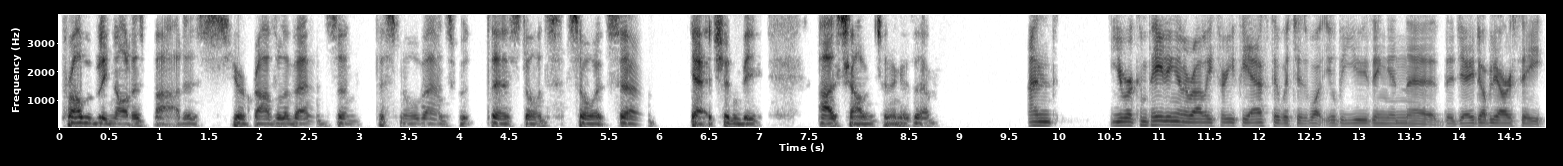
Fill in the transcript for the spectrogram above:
probably not as bad as your gravel events and the snow events with the studs. So it's uh, yeah, it shouldn't be as challenging as them. And you were competing in a Rally Three Fiesta, which is what you'll be using in the the JWRC.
